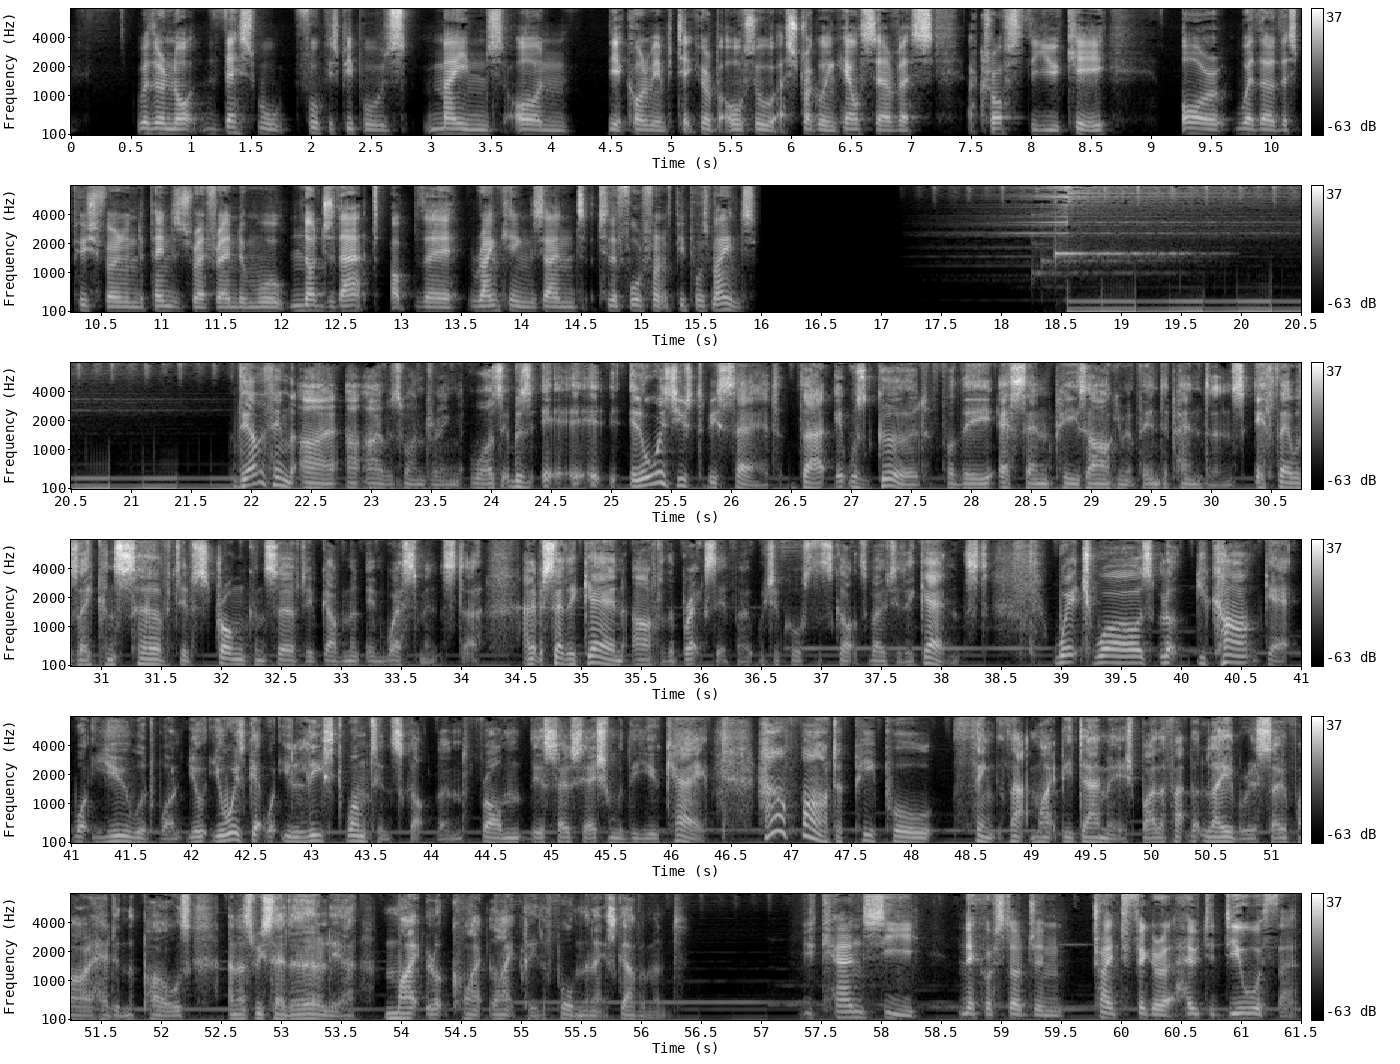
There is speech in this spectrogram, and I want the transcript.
whether or not this will focus people's minds on the economy in particular, but also a struggling health service across the UK, or whether this push for an independence referendum will nudge that up the rankings and to the forefront of people's minds. The other thing that I, I, was wondering was it was it, it, it, always used to be said that it was good for the SNP's argument for independence if there was a conservative, strong conservative government in Westminster, and it was said again after the Brexit vote, which of course the Scots voted against, which was look, you can't get what you would want. You you always get what you least want in Scotland from the association with the UK. How far do people think that might be damaged by the fact that Labour is so far ahead in the polls, and as we said earlier, might look quite likely to form the next government. You can see Nicola Sturgeon trying to figure out how to deal with that.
